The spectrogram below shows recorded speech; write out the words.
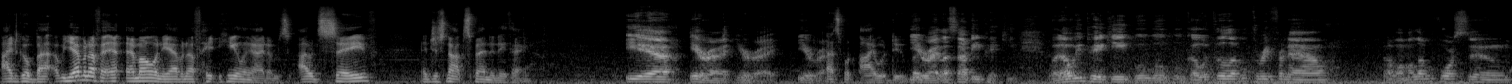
I'd go back. You have enough ammo and you have enough healing items. I would save, and just not spend anything. Yeah, you're right. You're right. You're right. That's what I would do. But You're right. Let's not be picky. Well, don't be picky. We'll, we'll, we'll go with the level three for now. I want my level four soon.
